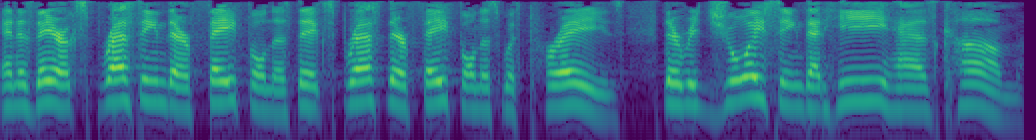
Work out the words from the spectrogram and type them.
And as they are expressing their faithfulness, they express their faithfulness with praise. They're rejoicing that He has come.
